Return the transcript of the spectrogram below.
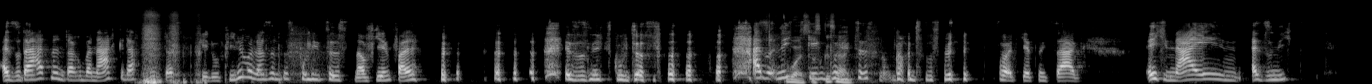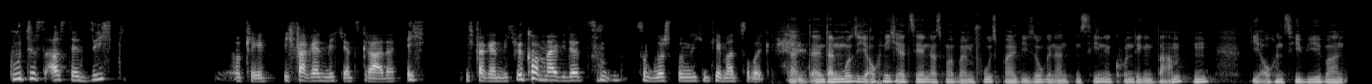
Also da hat man darüber nachgedacht, sind das Pädophile oder sind das Polizisten? Auf jeden Fall ist es nichts Gutes. Also nichts gegen Polizisten, um Gottes Willen. Das wollte ich jetzt nicht sagen. Ich, nein, also nichts Gutes aus der Sicht. Okay, ich verrenne mich jetzt gerade. Ich, ich verrenne mich. Wir kommen mal wieder zum, zum ursprünglichen Thema zurück. Dann, dann, dann, muss ich auch nicht erzählen, dass man beim Fußball die sogenannten szenekundigen Beamten, die auch in Zivil waren,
